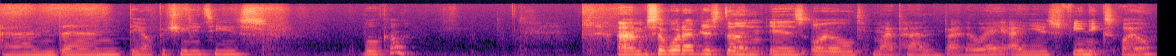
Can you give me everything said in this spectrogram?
and then the opportunities will come. Um, so what I've just done is oiled my pan, by the way. I use Phoenix oil,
